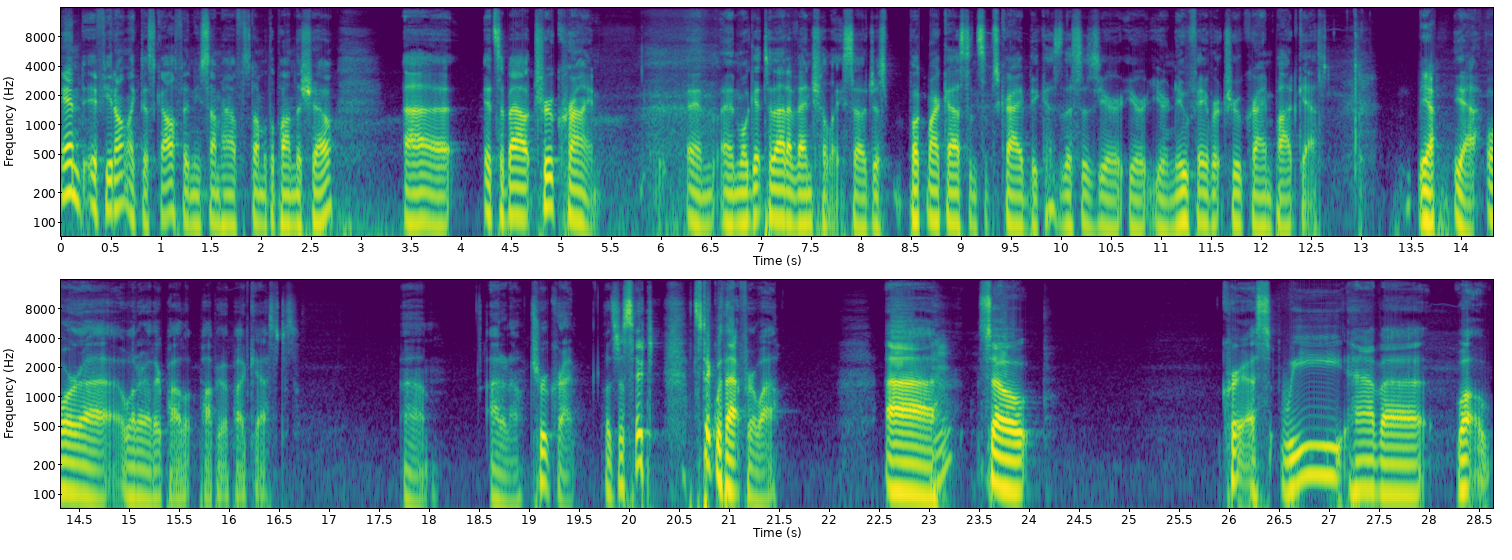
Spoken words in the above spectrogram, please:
And if you don't like disc golf and you somehow stumbled upon the show, uh, it's about true crime. And, and we'll get to that eventually. So just bookmark us and subscribe because this is your, your, your new favorite true crime podcast. Yeah. Yeah, or uh, what are other pop- popular podcasts? Um, I don't know. True crime. Let's just say, let's stick with that for a while. Uh, So, Chris, we have a well.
